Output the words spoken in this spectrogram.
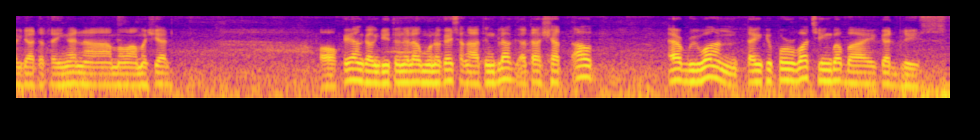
nagdadatingan na mamamasyal. Okay, hanggang dito na lang muna guys ang ating vlog. At uh, shout out everyone. Thank you for watching. Bye-bye. God bless.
